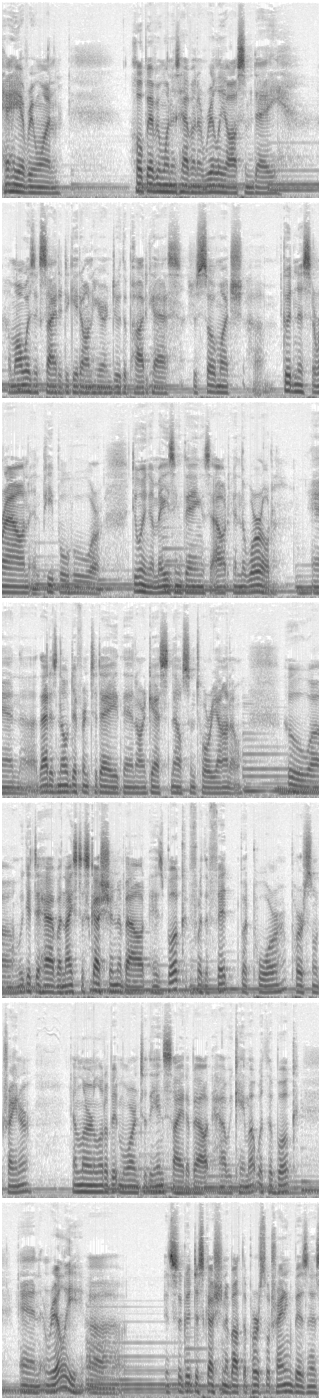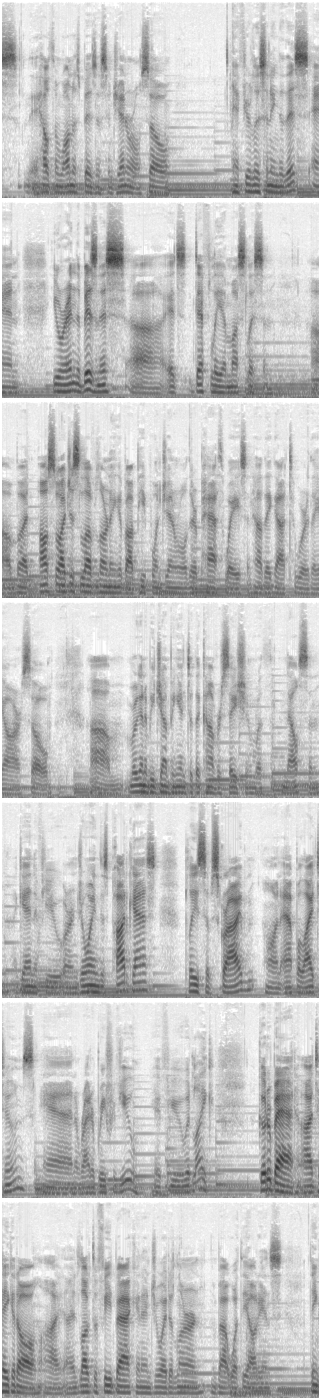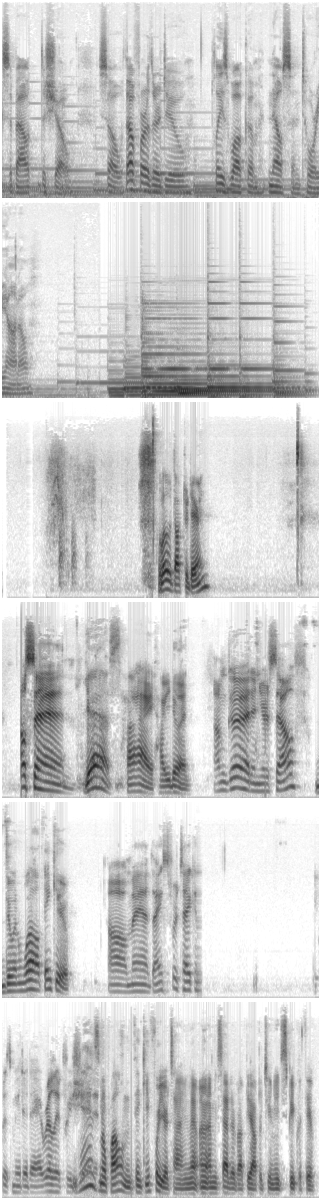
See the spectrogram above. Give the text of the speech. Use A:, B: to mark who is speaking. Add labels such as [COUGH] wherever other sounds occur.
A: Hey everyone. Hope everyone is having a really awesome day. I'm always excited to get on here and do the podcast. Just so much um, goodness around and people who are doing amazing things out in the world. And uh, that is no different today than our guest, Nelson Toriano, who uh, we get to have a nice discussion about his book for the fit but poor personal trainer and learn a little bit more into the insight about how he came up with the book. And really, uh, it's a good discussion about the personal training business, the health and wellness business in general. So, if you're listening to this and you are in the business, uh, it's definitely a must listen. Uh, but also, I just love learning about people in general, their pathways, and how they got to where they are. So, um, we're going to be jumping into the conversation with Nelson. Again, if you are enjoying this podcast, please subscribe on Apple iTunes and write a brief review if you would like. Good or bad, I take it all. I, I love the feedback and enjoy to learn about what the audience thinks about the show. So, without further ado, please welcome Nelson Toriano.
B: Hello, Dr. Darren.
A: Nelson.
B: Yes. Hi. How you doing?
A: I'm good. And yourself?
B: Doing well. Thank you.
A: Oh man, thanks for taking with me today. I really appreciate
B: yes,
A: it.
B: Yes, no problem. Thank you for your time. I'm excited about the opportunity to speak with you.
